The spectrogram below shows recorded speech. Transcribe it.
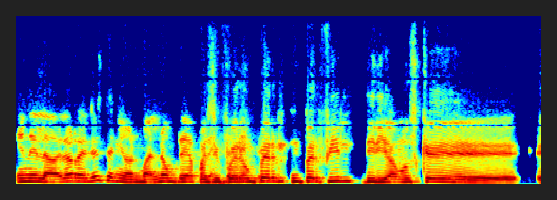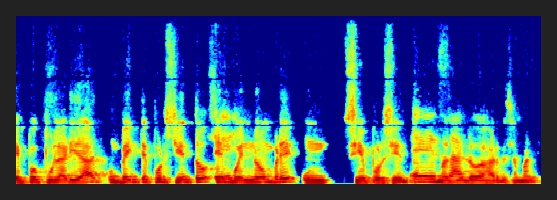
en el lado de los reyes tenía un mal nombre. Pues si fuera un, perfil, diríamos que en popularidad un 20%, en buen nombre un 100%. Más bien lo voy a dejar de esa manera.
